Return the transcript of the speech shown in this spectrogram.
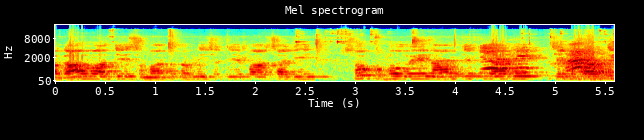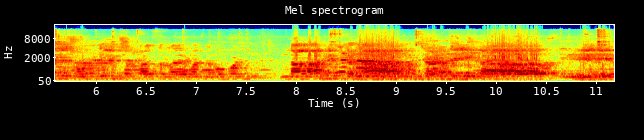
ਅਗਾਂਹ ਵਾਸਤੇ ਸਮਤ ਬਖਣੀ ਸੱਚੇ ਪਾਤਸ਼ਾਹ ਜੀ। ਸੁਖ ਹੋਵੇ ਨਾਮ ਚਿਤ ਸਿੱਖ ਪੜਦੇ ਸੁਣਦੇ ਸਪਤ ਲੈ ਮਨ ਹੋਵਣ। ਨਾਨਕ ਨਾਮ ਚੜ੍ਹਦੀ ਕਲਾ, ਤੇਰੇ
